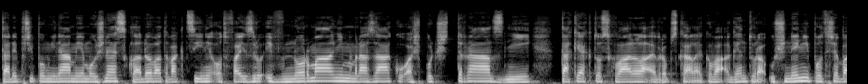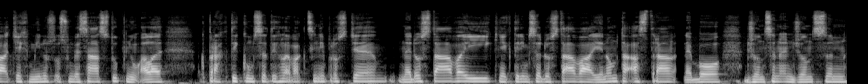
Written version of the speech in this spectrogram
tady připomínám, je možné skladovat vakcíny od Pfizeru i v normálním mrazáku až po 14 dní, tak jak to schválila Evropská léková agentura. Už není potřeba těch minus 80 stupňů, ale k praktikům se tyhle vakcíny prostě nedostávají, k některým se dostává jenom ta Astra nebo Johnson Johnson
